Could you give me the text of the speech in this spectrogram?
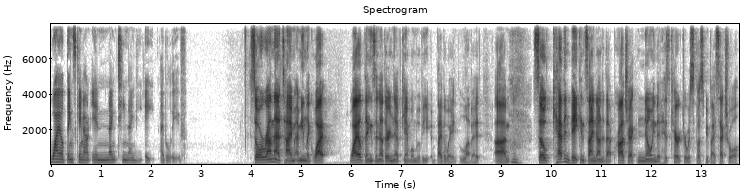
Wild Things came out in 1998, I believe. So around that time, I mean, like Wild, Wild Things, another Nev Campbell movie. By the way, love it. Um, so Kevin Bacon signed on to that project knowing that his character was supposed to be bisexual,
